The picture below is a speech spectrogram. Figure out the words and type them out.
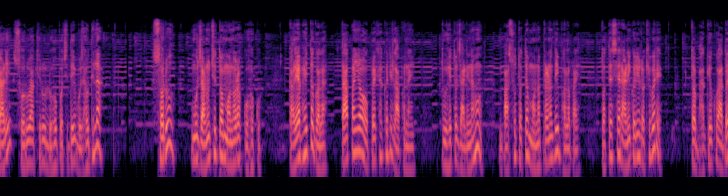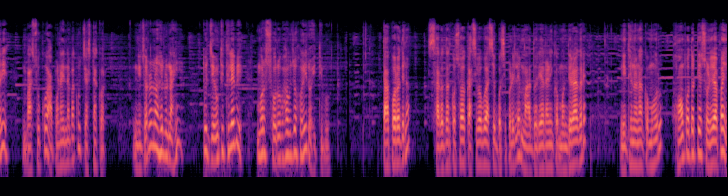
କାଳି ସରୁ ଆଖିରୁ ଲୁହ ପୋଛି ଦେଇ ବୁଝାଉଥିଲା ସରୁ ମୁଁ ଜାଣୁଛି ତୋ ମନର କୁହକୁ। କାଳିଆ ଭାଇ ତ ଗଲା ତା ପାଇଁ ଆଉ ଅପେକ୍ଷା କରି ଲାଭ ନାହିଁ। ତୁ ହୁଏତ ଜାଣିନାହୁଁ ବାସୁ ତତେ ମନ ପ୍ରାଣ ଦେଇ ଭଲ ପାଏ। ତତେ ସେ ରାଣୀ କରି ରଖିବରେ ତୋ ଭାଗ୍ୟକୁ ଆଦରି ବାସୁକୁ ଆପଣାଇ ନେବାକୁ ଚେଷ୍ଟା କର। ନିଜର ନହେଲୁ ନାହିଁ। ତୁ ଯେଉଁଠି ଥିଲେ ବି ମୋର ସରୁ ଭାଉଜ ହୋଇ ରହିଥିବୁ। ତା ପରଦିନ ଶାରଦାଙ୍କ ସହ କାଶୀବାବୁ ଆସି ବସି ପଡ଼ିଲେ ମା ଦରିଆରାଣୀଙ୍କ ମନ୍ଦିର ଆଗରେ। ନିଧି ନନାଙ୍କ ମୁହଁରୁ ହଁ ପଦଟିଏ ଶୁଣିବା ପାଇଁ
